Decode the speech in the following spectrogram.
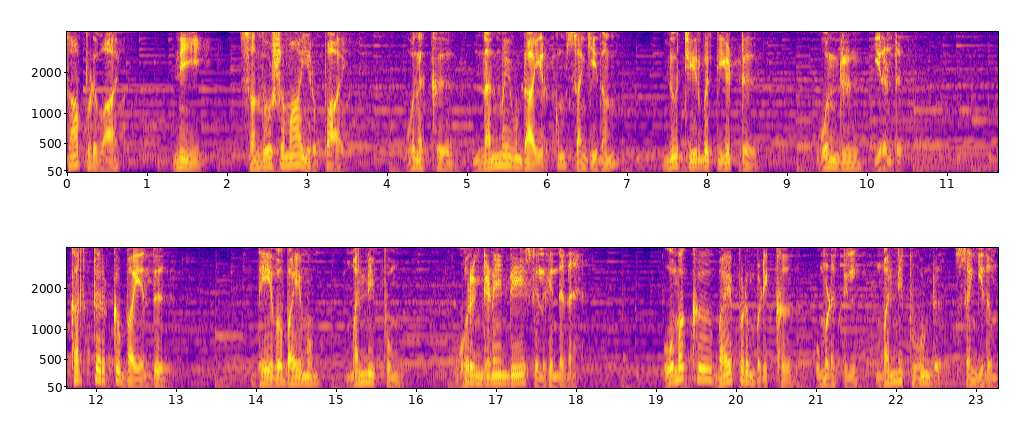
சாப்பிடுவாய் நீ சந்தோஷமாயிருப்பாய். உனக்கு நன்மை உண்டாயிருக்கும் சங்கீதம் நூற்றி இருபத்தி எட்டு ஒன்று இரண்டு. கர்த்தருக்கு பயந்து தேவ பயமும் மன்னிப்பும் ஒருங்கிணைந்தே செல்கின்றன. உமக்கு பயப்படும்படிக்கு உம்மிடத்தில் மன்னிப்பு உண்டு சங்கீதம்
